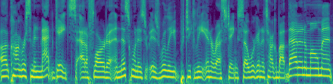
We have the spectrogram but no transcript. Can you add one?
uh, Congressman Matt Gaetz out of Florida, and this one is is really particularly interesting. So we're going to talk about that in a moment.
